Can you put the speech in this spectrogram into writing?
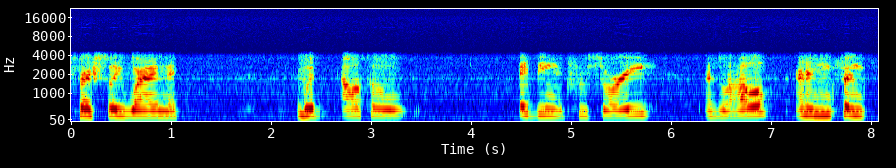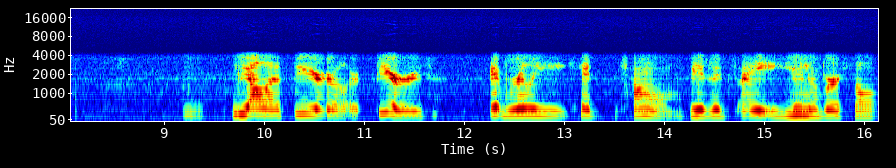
especially when with also it being a true story as well. And since we all have fear fears, it really hits home because it's a universal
